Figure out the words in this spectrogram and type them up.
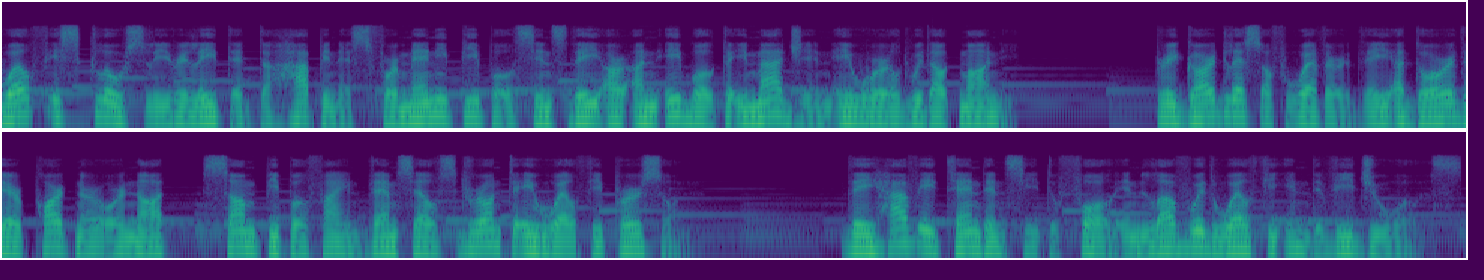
Wealth is closely related to happiness for many people since they are unable to imagine a world without money. Regardless of whether they adore their partner or not, some people find themselves drawn to a wealthy person. They have a tendency to fall in love with wealthy individuals.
